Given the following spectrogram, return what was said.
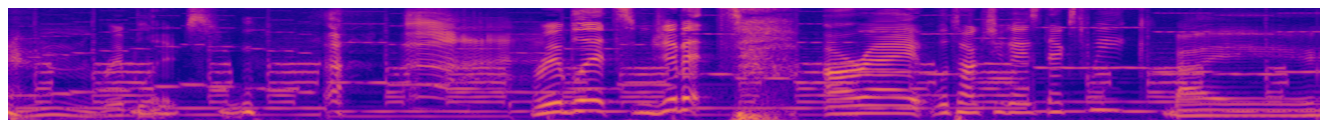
Mm, riblets. riblets and gibbets. All right, we'll talk to you guys next week. Bye.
